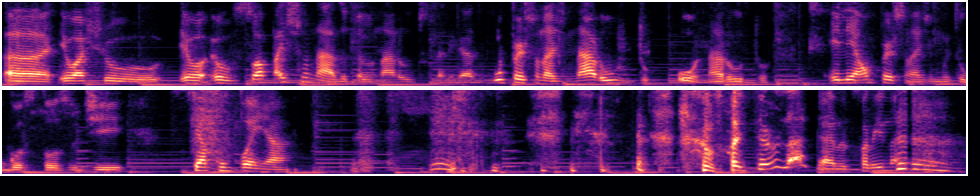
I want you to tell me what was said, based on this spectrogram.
Ah, eu acho. Eu, eu sou apaixonado pelo Naruto, tá ligado? O personagem Naruto, o Naruto, ele é um personagem muito gostoso de se acompanhar. Pode terminar, cara. Eu não falei nada.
